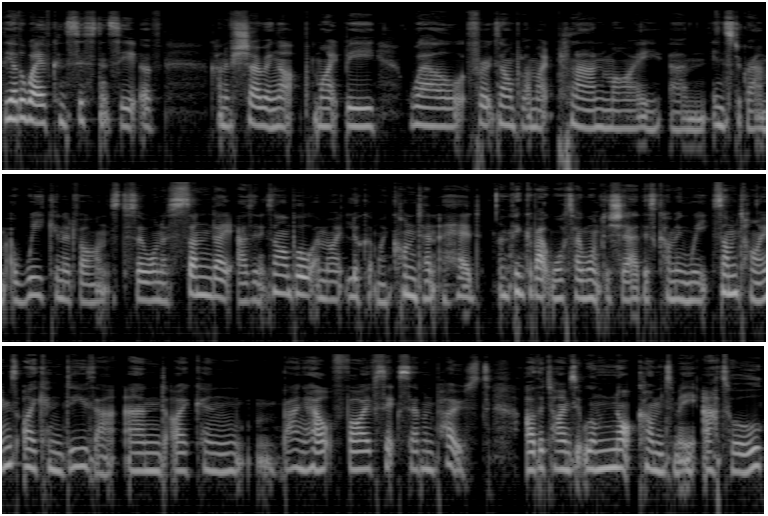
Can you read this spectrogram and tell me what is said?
The other way of consistency of kind of showing up might be well, for example, I might plan my um, Instagram a week in advance. So, on a Sunday, as an example, I might look at my content ahead and think about what I want to share this coming week. Sometimes I can do that and I can bang out five, six, seven posts. Other times it will not come to me at all,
